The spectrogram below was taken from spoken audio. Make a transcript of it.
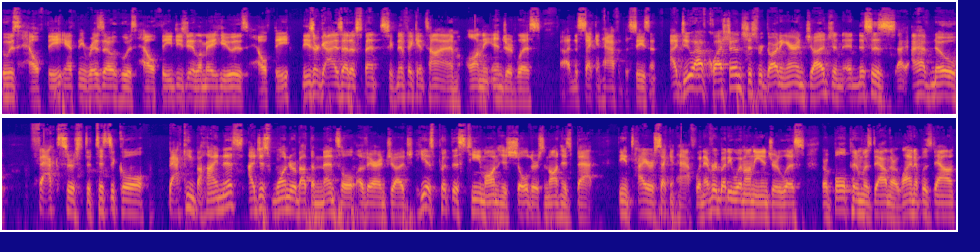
who is healthy, Anthony Rizzo, who is healthy, DJ LeMahieu is healthy. These are guys that have spent significant time on the injured list uh, in the second half of the season. I do have questions just regarding Aaron Judge, and, and this is, I, I have no facts or statistical backing behind this. I just wonder about the mental of Aaron Judge. He has put this team on his shoulders and on his back the entire second half. When everybody went on the injured list, their bullpen was down, their lineup was down.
